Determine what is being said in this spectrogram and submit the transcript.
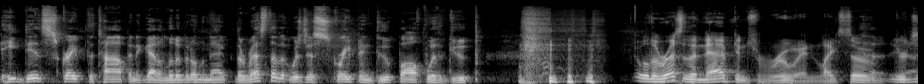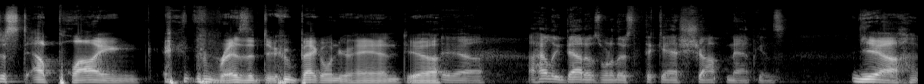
he did scrape the top, and it got a little bit on the neck. The rest of it was just scraping goop off with goop. Well, the rest of the napkin's ruined. Like, so you're just applying the residue back on your hand. Yeah. Yeah, I highly doubt it was one of those thick ass shop napkins. Yeah.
